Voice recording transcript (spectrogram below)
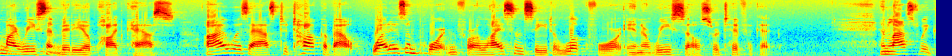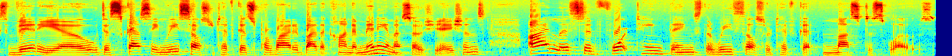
my recent video podcasts, I was asked to talk about what is important for a licensee to look for in a resale certificate. In last week's video discussing resale certificates provided by the condominium associations, I listed 14 things the resale certificate must disclose.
